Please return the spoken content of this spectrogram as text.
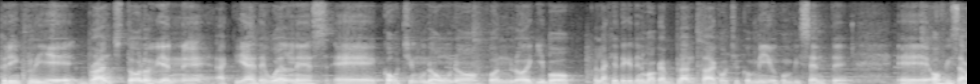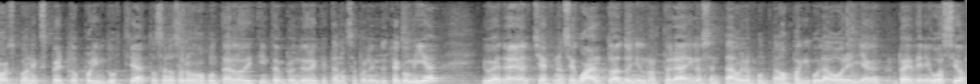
pero incluye brunch todos los viernes, actividades de wellness, eh, coaching uno a uno con los equipos, con la gente que tenemos acá en planta, coaching conmigo, con Vicente, eh, office hours con expertos por industria. Entonces nosotros vamos a juntar a los distintos emprendedores que están, no sé, por la industria de comida y voy a traer al chef no sé cuánto, al dueño del restaurante y los sentamos y los juntamos para que colaboren y hagan redes de negocio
